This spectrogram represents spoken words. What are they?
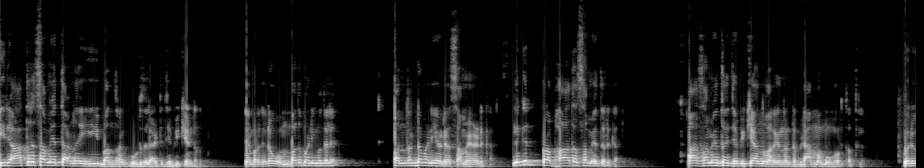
ഈ രാത്രി സമയത്താണ് ഈ മന്ത്രം കൂടുതലായിട്ട് ജപിക്കേണ്ടത്. ഞാൻ പറഞ്ഞല്ലോ ഒമ്പത് മണി മുതൽ പന്ത്രണ്ട് മണി വരെ സമയം എടുക്കാം. അല്ലെങ്കിൽ പ്രഭാത സമയത്ത് എടുക്കാം. ആ സമയത്ത് ജപിക്കുക പറയുന്നുണ്ട് ബ്രാഹ്മ മുഹൂർത്തത്തിൽ ഒരു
